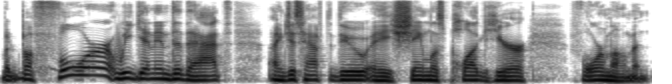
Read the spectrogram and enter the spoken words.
But before we get into that, I just have to do a shameless plug here for a moment.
